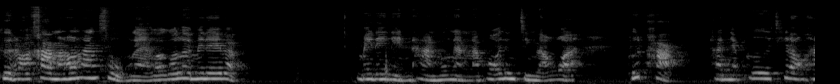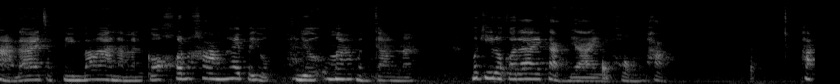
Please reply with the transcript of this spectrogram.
คือราคามันค่อนข้างสูงแหละแล้วก็เลยไม่ได้แบบ ไม่ได้เน้นทานพวกนั้นนะเพราะว่าจริง ๆ แล้วอะพืชผักธัญพืชที่เราหาได้จากในบ้านนะมันก็ค่อนข้างให้ประโยชน์เยอะมากเหมือนกันนะ เมื่อกี้เราก็ได้กากใยของผัก ผัก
